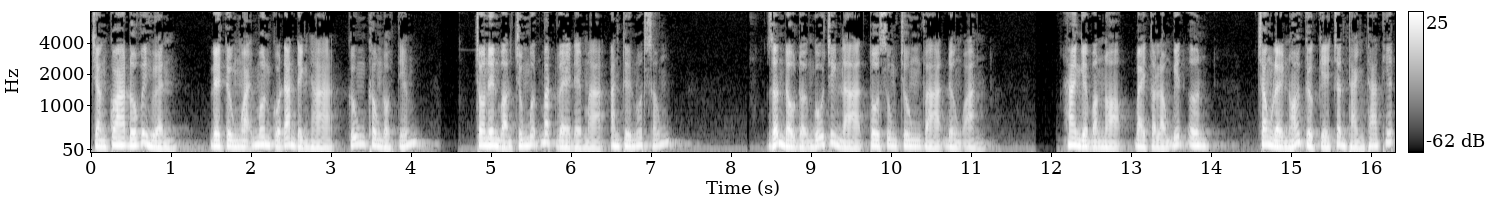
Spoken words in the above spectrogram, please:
Chẳng qua đối với Huyền, đệ tử ngoại môn của Đan Đỉnh Hà cũng không nổi tiếng, cho nên bọn chúng muốn bắt về để mà ăn tươi nuốt sống. Dẫn đầu đội ngũ chính là Tô Sung Trung và Đường Oản. Hai người bọn họ bày tỏ lòng biết ơn, trong lời nói cực kỳ chân thành tha thiết.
